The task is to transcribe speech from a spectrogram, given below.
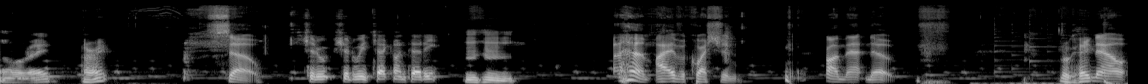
All right. All right. So, Should should we check on Teddy? Mm-hmm. I have a question on that note. Okay. Now,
